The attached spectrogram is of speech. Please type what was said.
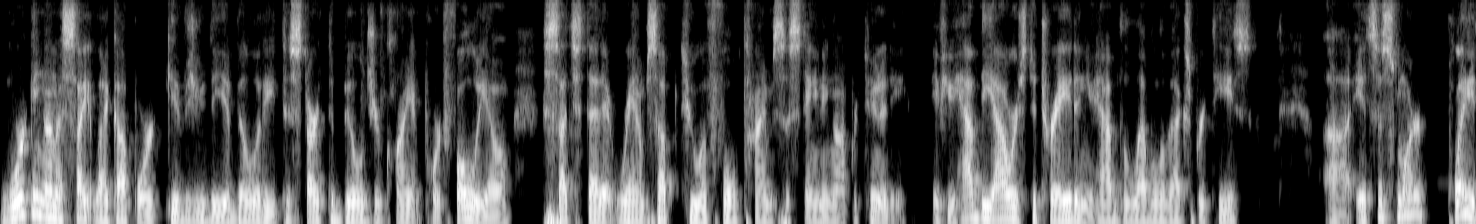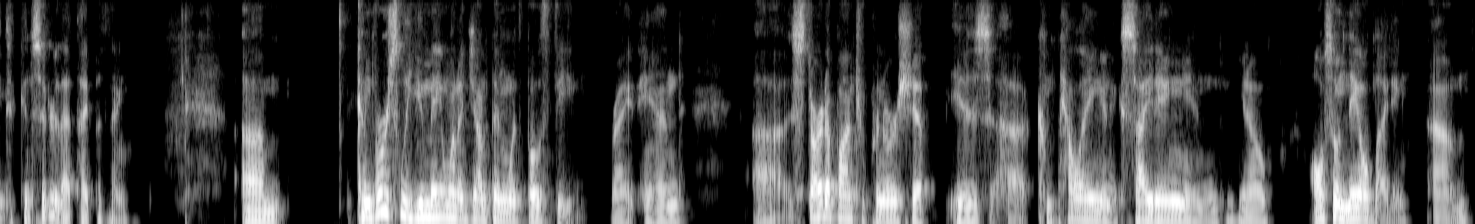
working on a site like Upwork gives you the ability to start to build your client portfolio such that it ramps up to a full time sustaining opportunity. If you have the hours to trade and you have the level of expertise, uh, it's a smart play to consider that type of thing. Um, conversely, you may want to jump in with both feet, right? And uh, startup entrepreneurship is uh, compelling and exciting and you know also nail biting. Um,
